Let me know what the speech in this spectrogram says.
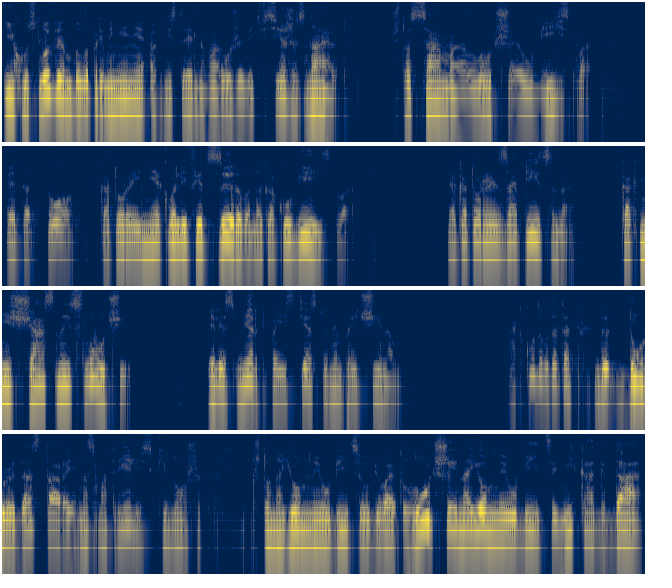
их условием было применение огнестрельного оружия. Ведь все же знают, что самое лучшее убийство – это то, которое не квалифицировано как убийство, а которое записано как несчастный случай или смерть по естественным причинам – Откуда вот это да, дуры, да, старые, насмотрелись киношек, что наемные убийцы убивают. Лучшие наемные убийцы никогда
